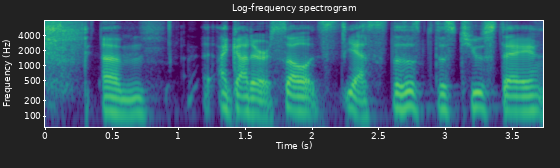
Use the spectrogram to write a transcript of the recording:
um, I got her. So it's, yes, this is this Tuesday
